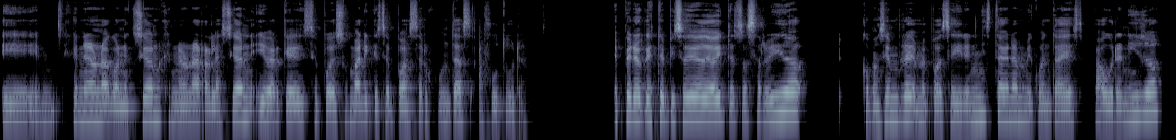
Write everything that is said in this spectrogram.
eh, generar una conexión, generar una relación y ver qué se puede sumar y qué se puede hacer juntas a futuro. Espero que este episodio de hoy te haya servido. Como siempre, me puedes seguir en Instagram, mi cuenta es paugranillo,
